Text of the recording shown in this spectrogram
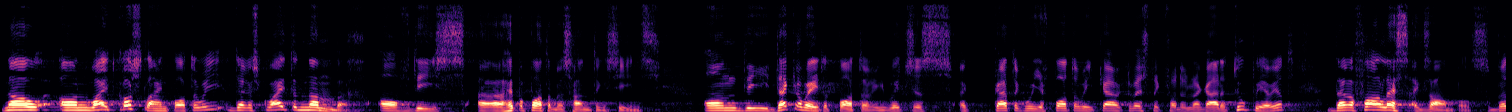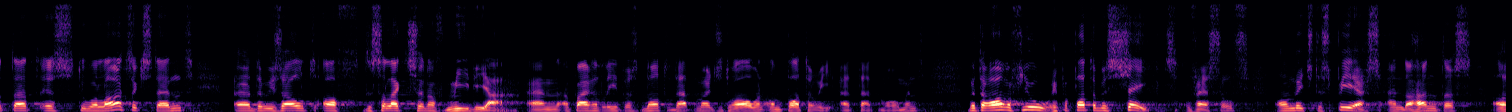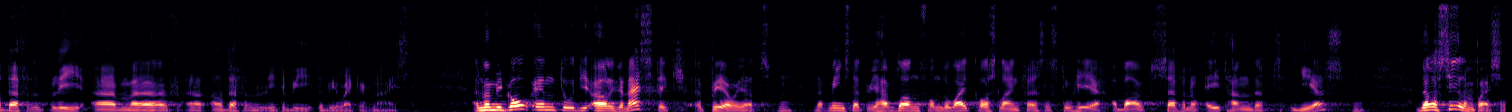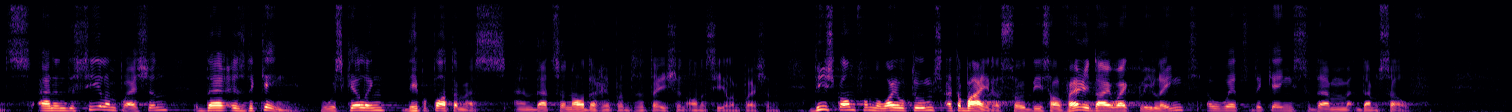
Now, on white cross-lined pottery, there is quite a number of these uh, hippopotamus hunting scenes. On the decorated pottery, which is a category of pottery characteristic for the Nagada II period, there are far less examples, but that is to a large extent uh, the result of the selection of media. And apparently it was not that much drawn on pottery at that moment. But there are a few hippopotamus-shaped vessels on which the spears and the hunters are definitely, um, uh, uh, are definitely to, be, to be recognized. And when we go into the early dynastic period, hmm, that means that we have done from the white cross-lined vessels to here about seven or eight hundred years. Hmm, there are seal impressions, and in the seal impression, there is the king who is killing the hippopotamus, and that's another representation on a seal impression. These come from the royal tombs at Abydos, so these are very directly linked with the kings them, themselves.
